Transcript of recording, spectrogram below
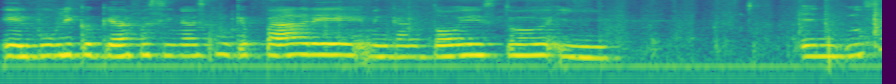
el público queda fascinado, es como que padre, me encantó esto y, no sé,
